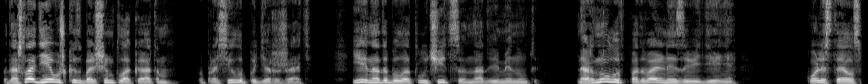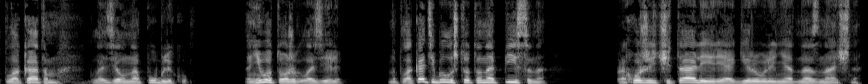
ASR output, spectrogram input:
Подошла девушка с большим плакатом, попросила подержать. Ей надо было отлучиться на две минуты. Нырнула в подвальное заведение. Коля стоял с плакатом, глазел на публику. На него тоже глазели. На плакате было что-то написано. Прохожие читали и реагировали неоднозначно.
